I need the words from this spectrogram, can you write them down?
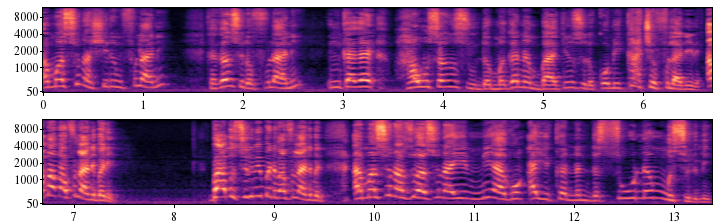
amma suna shirin fulani ka gansu da fulani in ka ga hausansu da maganan bakinsu da komi ka ce fulani ne amma ba fulani ba ne ba musulmi ba ne ba fulani ba ne amma suna zuwa suna yin miyagun ayyukan nan da sunan musulmi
